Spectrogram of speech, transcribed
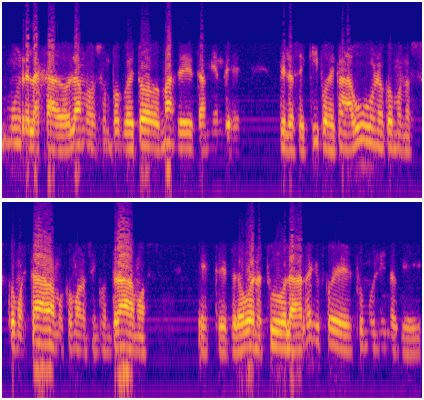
muy, relajado hablamos un poco de todo más de también de, de los equipos de cada uno cómo nos cómo estábamos cómo nos encontrábamos este pero bueno estuvo la verdad que fue fue muy lindo que,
